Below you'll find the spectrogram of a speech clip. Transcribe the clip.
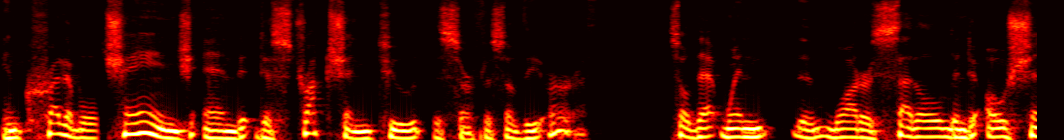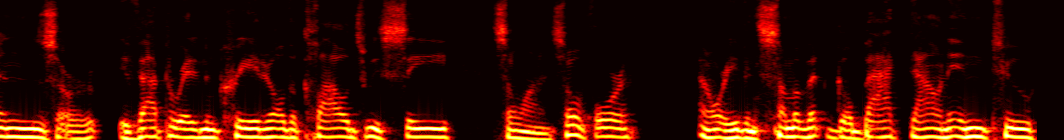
incredible change and destruction to the surface of the earth. So that when the water settled into oceans or evaporated and created all the clouds we see, so on and so forth, or even some of it go back down into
